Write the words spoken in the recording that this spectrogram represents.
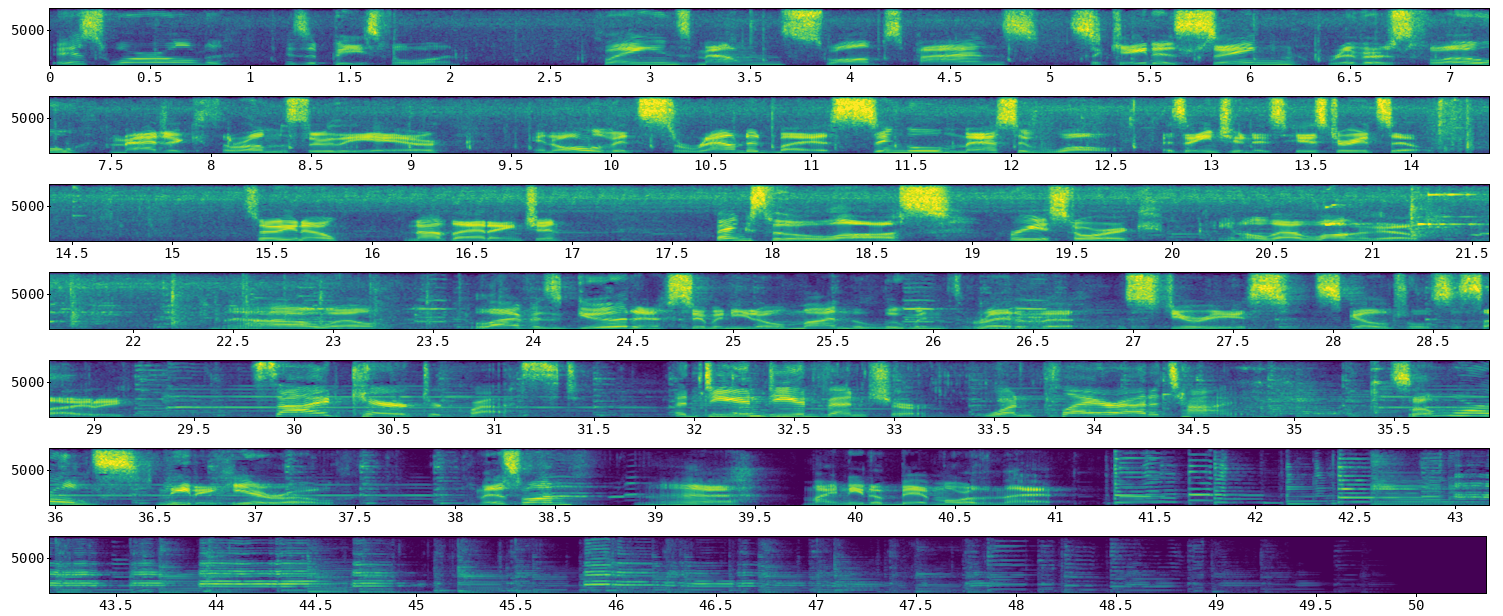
This world is a peaceful one. Plains, mountains, swamps, pines, cicadas sing, rivers flow, magic thrums through the air, and all of it's surrounded by a single massive wall, as ancient as history itself. So, you know, not that ancient. Thanks to the loss, prehistoric ain't all that long ago. Oh well, life is good, and assuming you don't mind the looming threat of a mysterious skeletal society. Side character quest. A D&D adventure, one player at a time. Some worlds need a hero. This one, eh, might need a bit more than that.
